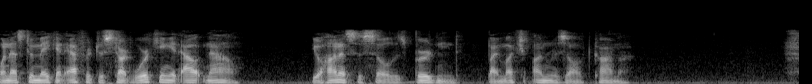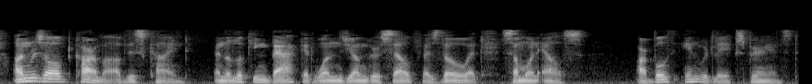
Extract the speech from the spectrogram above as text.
one has to make an effort to start working it out now. Johannes' soul is burdened by much unresolved karma. Unresolved karma of this kind and the looking back at one's younger self as though at someone else are both inwardly experienced.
